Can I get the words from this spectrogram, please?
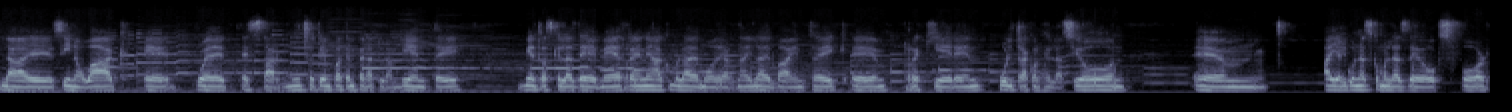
la de Sinovac eh, puede estar mucho tiempo a temperatura ambiente. Mientras que las de mRNA, como la de Moderna y la de BioNTech, eh, requieren ultracongelación. Eh, hay algunas como las de Oxford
